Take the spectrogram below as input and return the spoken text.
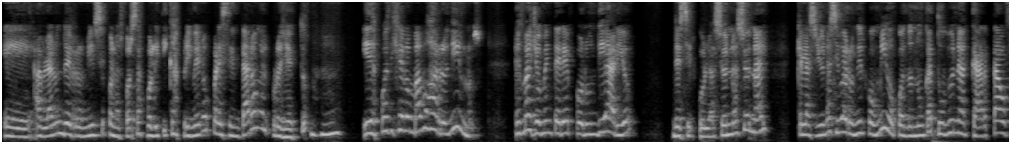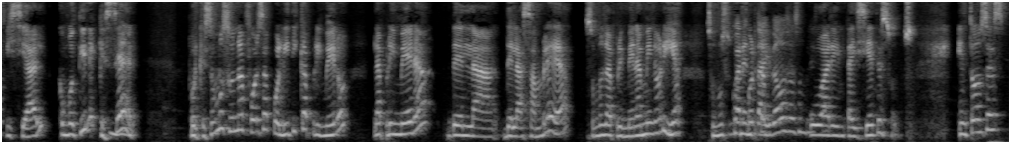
eh, hablaron de reunirse con las fuerzas políticas. Primero presentaron el proyecto y después dijeron, vamos a reunirnos. Es más, yo me enteré por un diario de circulación nacional que la señora se iba a reunir conmigo cuando nunca tuve una carta oficial como tiene que ser. Porque somos una fuerza política primero la primera de la, de la asamblea, somos la primera minoría, somos 42 47 somos. Entonces,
